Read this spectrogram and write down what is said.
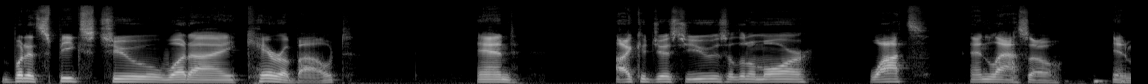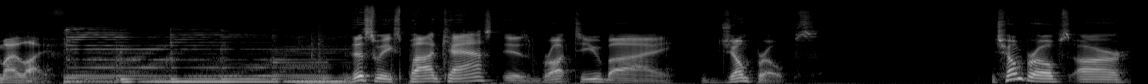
but it speaks to what I care about. And I could just use a little more Watts and Lasso in my life. This week's podcast is brought to you by Jump Ropes. Jump ropes are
